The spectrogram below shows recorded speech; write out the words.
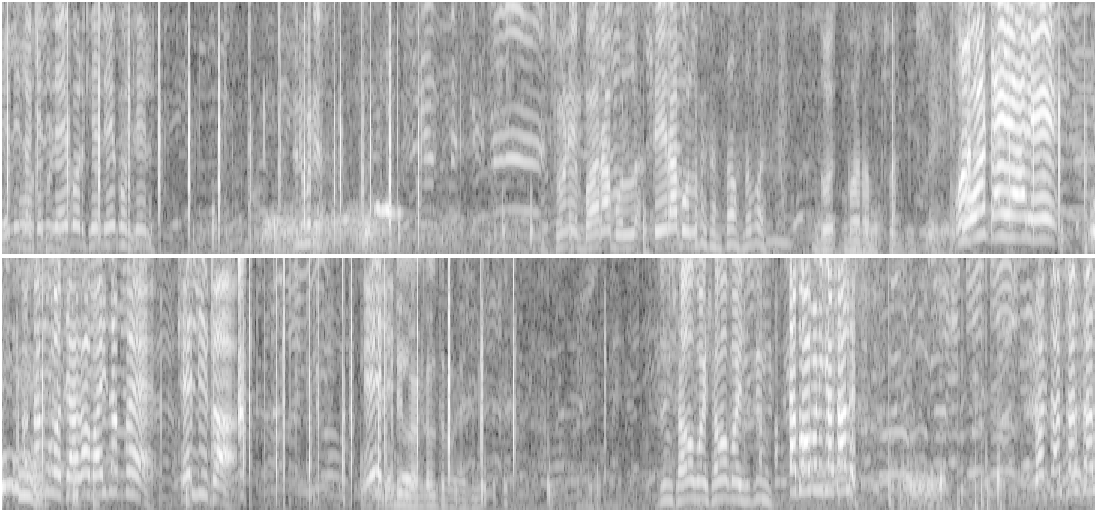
खेली जा खेली जा एक और खेल एक और खेल सुने बारह बोल तेरह बोल। दो बारह चौबीस। शॉट है यार खत्म हो जाएगा भाई सब खेल ली जा। खेल। ढीला अंकल तो पका दिए शाबाश भाई शाबाश भाई क्या दो बन गया चल चल चल चल चल।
